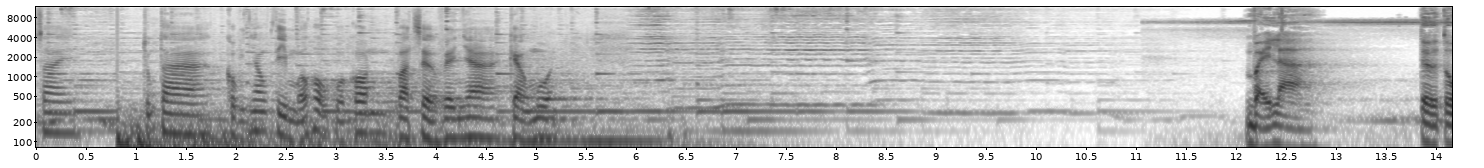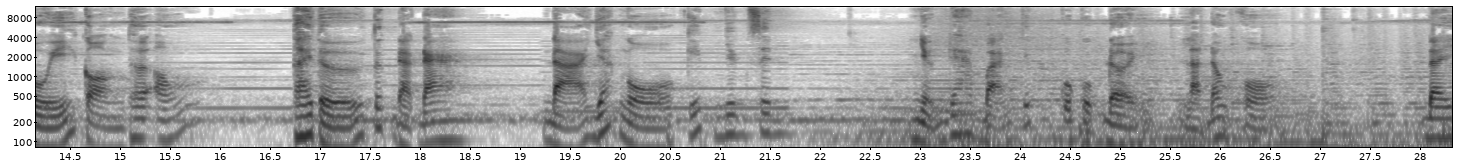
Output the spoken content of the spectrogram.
sai. Chúng ta cùng nhau tìm mẫu hộ của con và trở về nhà kẻo muộn. Vậy là, từ tuổi còn thơ ấu, thái tử tức đạt đa đã giác ngộ kiếp nhân sinh. Nhận ra bản chất của cuộc đời là đau khổ. Đây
